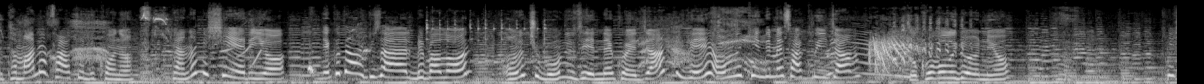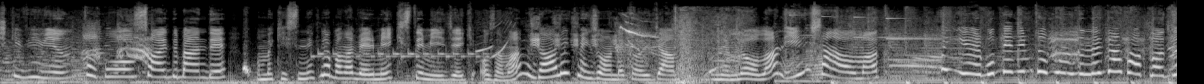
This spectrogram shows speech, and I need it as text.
bu tamamen farklı bir konu. Planım işe yarıyor. Ne kadar güzel bir balon. Onu çubuğun üzerine koyacağım ve onu kendime saklayacağım. Çok havalı görünüyor. Keşke Vivian topu olsaydı bende. Ama kesinlikle bana vermek istemeyecek. O zaman müdahale etmek zorunda kalacağım. Önemli olan iyi nişan almak. Hayır bu benim topumdu. Neden patladı?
